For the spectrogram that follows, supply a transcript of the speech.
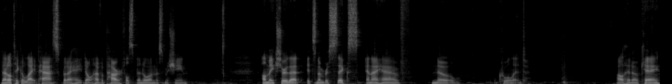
That'll take a light pass, but I don't have a powerful spindle on this machine. I'll make sure that it's number six and I have no coolant. I'll hit OK.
